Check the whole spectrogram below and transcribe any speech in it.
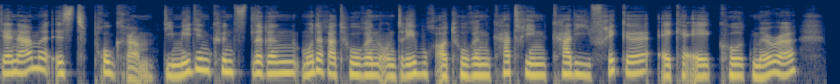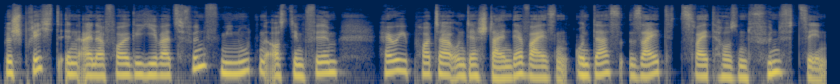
Der Name ist Programm. Die Medienkünstlerin, Moderatorin und Drehbuchautorin Katrin Kadi Fricke, aka Cold Mirror, bespricht in einer Folge jeweils fünf Minuten aus dem Film Harry Potter und der Stein der Weisen. Und das seit 2015.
